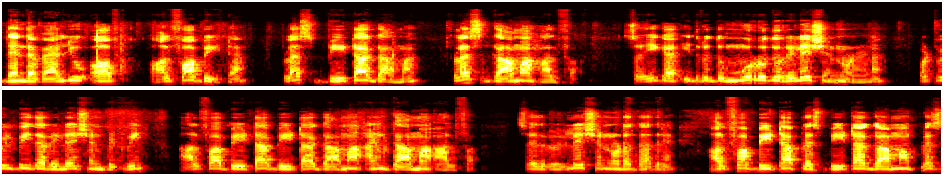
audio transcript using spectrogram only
then the value of alpha beta plus beta gamma plus gamma alpha. ಸೊ ಈಗ ಇದ್ರದ್ದು ಮೂರದ್ದು ರಿಲೇಷನ್ ನೋಡೋಣ ವಾಟ್ ವಿಲ್ ಬಿ ದ ರಿಲೇಷನ್ ಬಿಟ್ವೀನ್ alpha, beta beta, gamma and gamma alpha. So ಇದ್ರ ರಿಲೇಷನ್ ನೋಡೋದಾದರೆ alpha, beta plus beta, gamma plus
